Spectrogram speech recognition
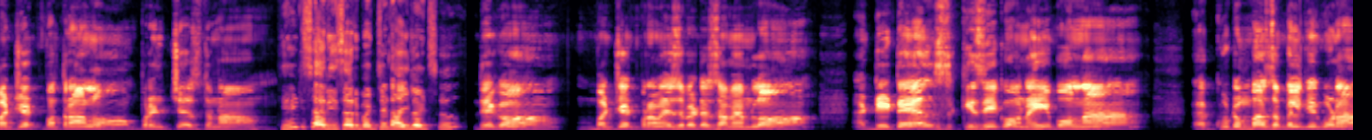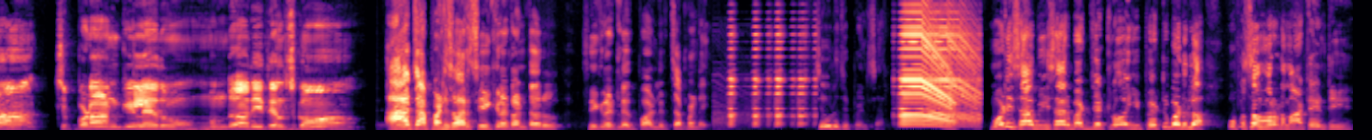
బడ్జెట్ పత్రాలు ప్రింట్ చేస్తున్నాం. ఏంటి సార్ ఈసారి బడ్జెట్ హైలైట్స్? దేగో బడ్జెట్ ప్రవేశపెట్టే సమయంలో డీటెయిల్స్ కిసీకో నహి బోల్నా కుటుంబ సభ్యులకి కూడా చెప్పడానికి లేదు. ముందు అది తెలుసుకో. చెప్పండి సార్ సీక్రెట్ అంటారు. సీక్రెట్ లేదు పాడలేదు. చెప్పండి. చెవులు చెప్పండి సార్. మోడీ సాబ్ ఈసారి బడ్జెట్లో ఈ పెట్టుబడుల ఉపసంహరణ మాట ఏంటి?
